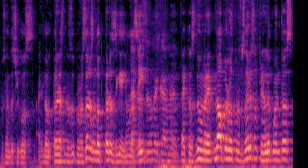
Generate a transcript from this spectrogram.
lo siento chicos, hay doctores, los profesores son doctores, así que digamos así. La costumbre, Carmen. La costumbre. No, pero los profesores al final de cuentas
